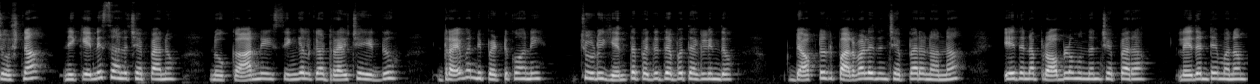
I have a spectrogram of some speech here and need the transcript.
జోష్ణ నీకెన్నిసార్లు చెప్పాను నువ్వు కార్ని సింగిల్గా డ్రైవ్ చేయొద్దు. డ్రైవర్ని పెట్టుకొని చూడు ఎంత పెద్ద దెబ్బ తగిలిందో. డాక్టర్ పర్వాలేదని చెప్పారా నాన్న? ఏదైనా ప్రాబ్లం ఉందని చెప్పారా? లేదంటే మనం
